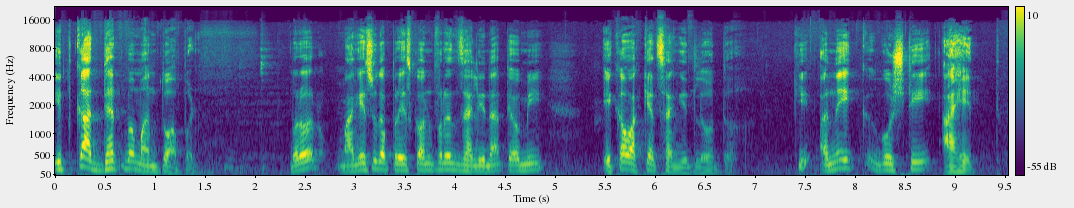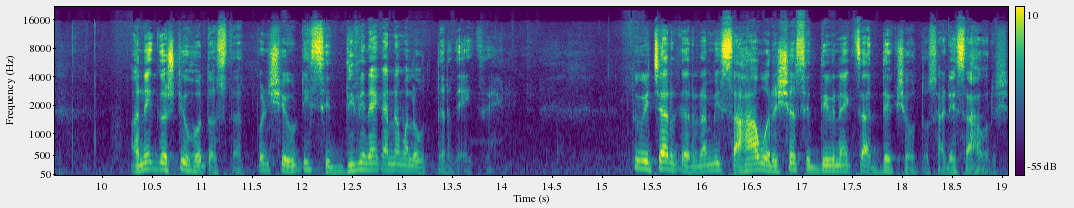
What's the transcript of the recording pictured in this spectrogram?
इतकं अध्यात्म मानतो आपण. बरोबर? मागेसुद्धा प्रेस कॉन्फरन्स झाली ना तेव्हा मी एका वाक्यात सांगितलं होतं की अनेक गोष्टी आहेत. अनेक गोष्टी होत असतात पण शेवटी सिद्धिविनायकांना मला उत्तर द्यायचं आहे. तू विचार कर ना मी सहा वर्ष सिद्धिविनायकचा अध्यक्ष होतो साडेसहा वर्ष.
